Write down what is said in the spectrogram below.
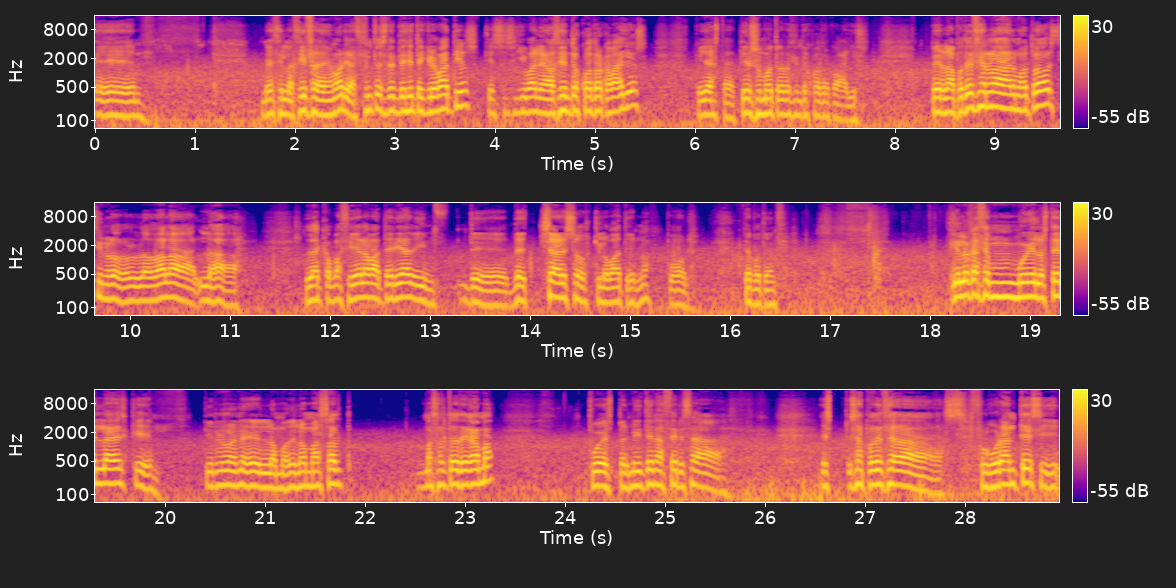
eh, voy a decir la cifra de memoria, 177 kilovatios, que eso equivale a 204 caballos, pues ya está, tienes un motor de 204 caballos. Pero la potencia no la da el motor, sino lo, da la, capacidad de la batería de, echar esos kilovatios ¿no? Por, de potencia. Y lo que hacen muy bien los Tesla es que tienen los modelos más, altos más altos de gama, pues permiten hacer esa, esas potencias fulgurantes y,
